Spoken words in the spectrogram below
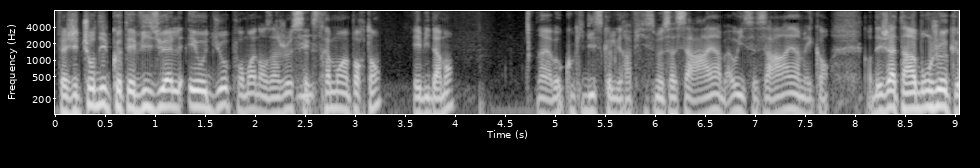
enfin, j'ai toujours dit le côté visuel et audio pour moi dans un jeu c'est Mm. extrêmement important évidemment il y a beaucoup qui disent que le graphisme ça sert à rien bah oui ça sert à rien mais quand quand déjà t'as un bon jeu que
